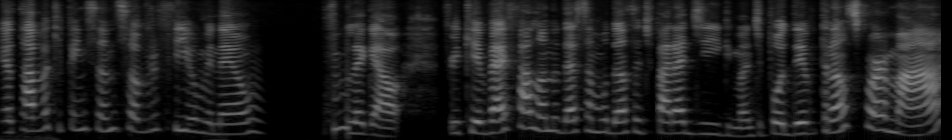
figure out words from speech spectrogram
Eu tava aqui pensando sobre o filme, né? legal, porque vai falando dessa mudança de paradigma, de poder transformar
